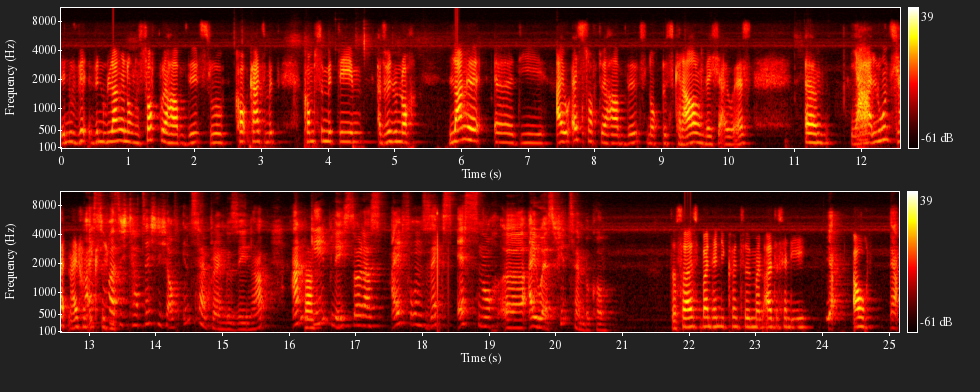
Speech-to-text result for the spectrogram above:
wenn du, wenn du lange noch eine Software haben willst, so kannst du mit, kommst du mit dem, also wenn du noch lange äh, die iOS-Software haben willst, noch bis keine Ahnung welche iOS, ähm, ja, lohnt sich halt ein iPhone Weißt du, was ich tatsächlich auf Instagram gesehen habe? Angeblich was? soll das iPhone 6S noch äh, iOS 14 bekommen. Das heißt, mein Handy könnte, mein altes Handy ja. auch. Ja,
